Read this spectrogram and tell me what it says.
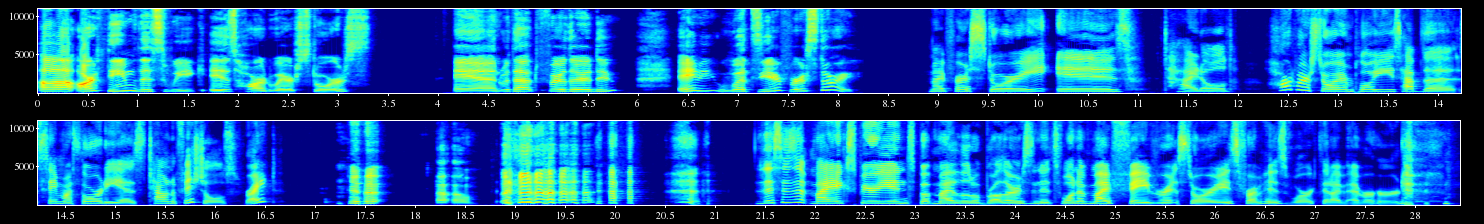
uh, our theme this week is hardware stores. And without further ado, Amy, what's your first story? My first story is titled Hardware store employees have the same authority as town officials, right? uh oh. this isn't my experience, but my little brother's, and it's one of my favorite stories from his work that I've ever heard.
